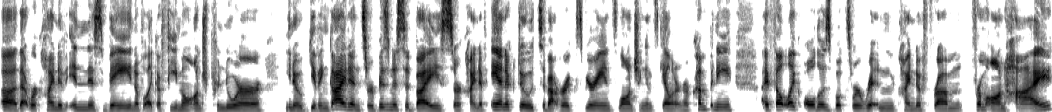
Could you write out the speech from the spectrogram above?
uh, that were kind of in this vein of like a female entrepreneur, you know, giving guidance or business advice or kind of anecdotes about her experience launching and scaling her company. I felt like all those books were written kind of from from on high.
